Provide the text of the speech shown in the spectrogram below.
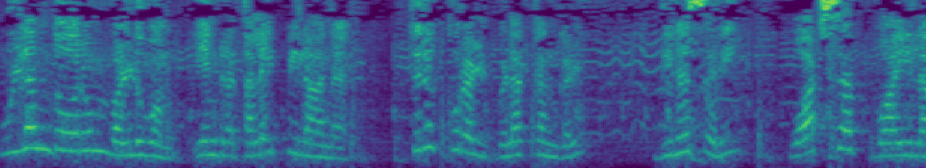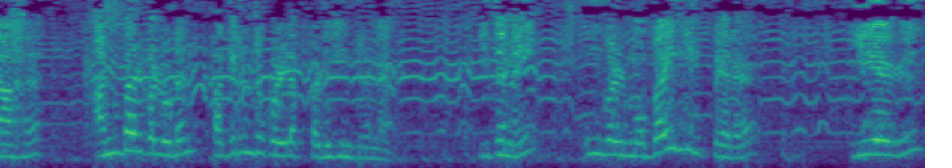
உள்ளந்தோறும் வள்ளுவம் என்ற தலைப்பிலான திருக்குறள் விளக்கங்கள் தினசரி வாட்ஸ்அப் வாயிலாக அன்பர்களுடன் பகிர்ந்து கொள்ளப்படுகின்றன. இதனை உங்கள் மொபைலில் பெற ஏழு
